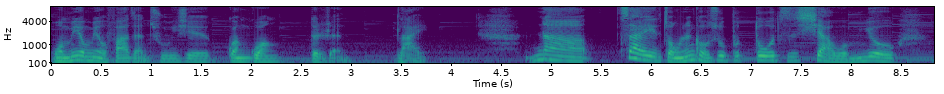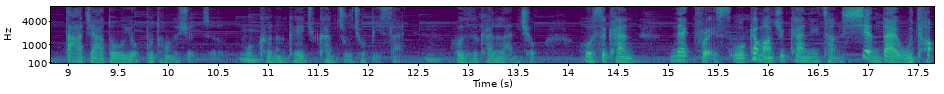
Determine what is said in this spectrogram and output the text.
我们又没有发展出一些观光的人来，那在总人口数不多之下，我们又大家都有不同的选择，我可能可以去看足球比赛，嗯，或者是看篮球，或是看 Netflix，我干嘛去看一场现代舞蹈，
